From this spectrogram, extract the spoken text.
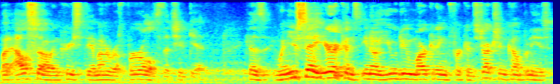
but also increase the amount of referrals that you get. Because when you say you're a, cons- you know, you do marketing for construction companies,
